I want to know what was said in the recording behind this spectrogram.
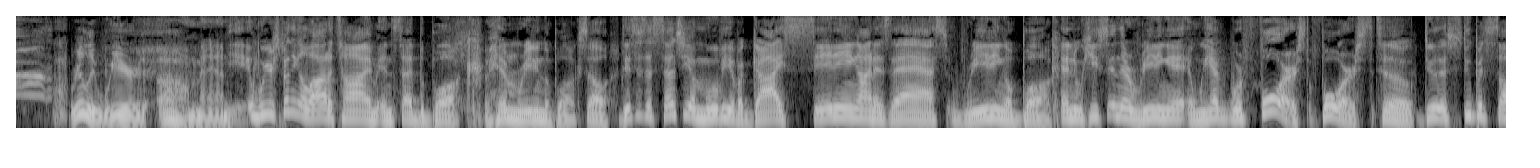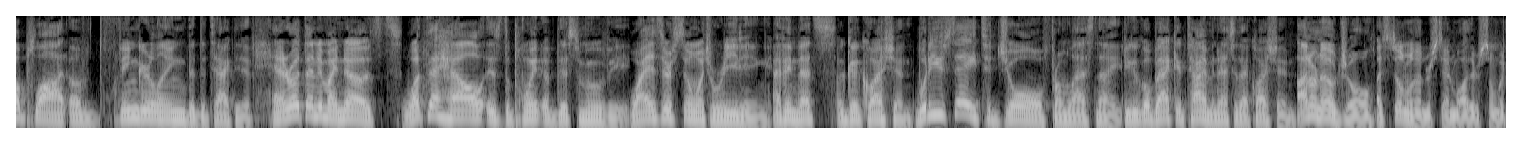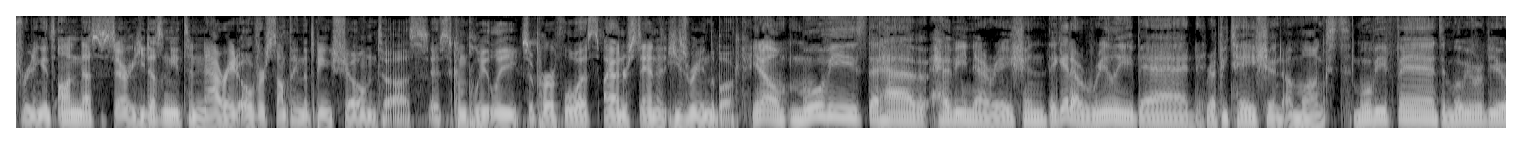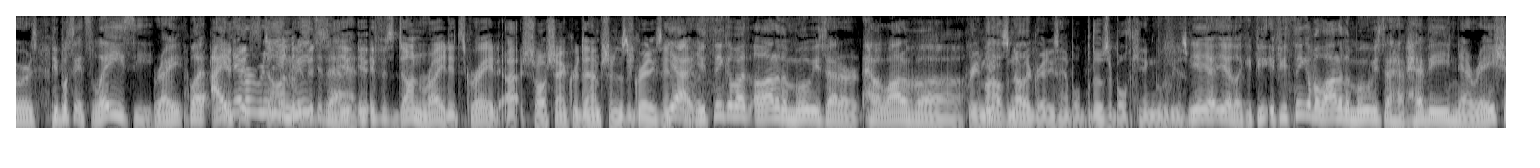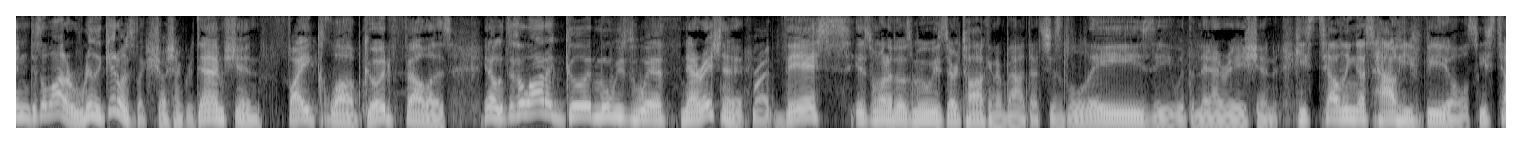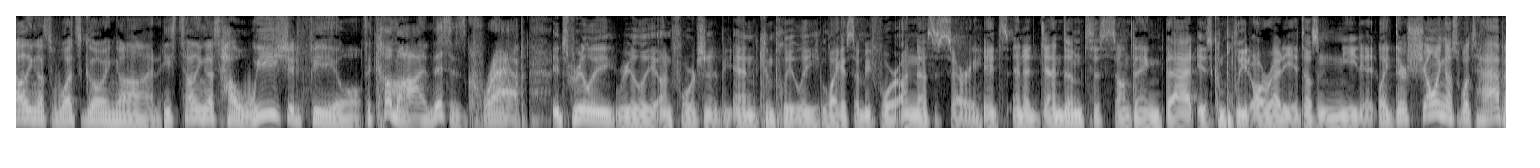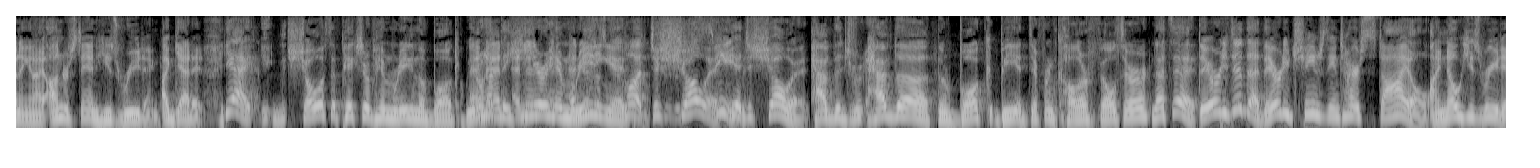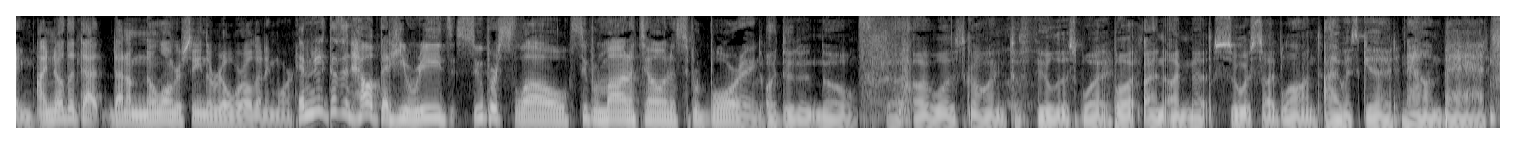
really weird. Oh man. We were spending a lot of time inside the book, him reading the book. So this is essentially a movie of a guy sitting on his ass reading a book, and he's sitting there reading it, and we have we're forced, forced to do this stupid subplot of fingerling the detective. And I wrote that in my notes. What the hell is the point of this movie? Why is there so much reading? I think that's a good question. What do you say to Joel from last night? If you could go back in time and answer that question. I don't know, Joel. I still don't understand why there's so much reading. It's unnecessary. He doesn't need to narrate over something that's being shown to us. It's completely superfluous. I understand that he's reading the book. You know, movies that have heavy narration, they get a really bad reputation amongst movie fans and movie reviewers. People say it's lazy, right? But I If never really done- agree to that. If, if it's done right, it's great. Uh, Shawshank Redemption is a great example. yeah, you think about a lot of the movies that are have a lot of uh Green Mile is another great example, but those are both King movies. Yeah, yeah, yeah. Like if you if you think of a lot of the movies that have heavy narration, there's a lot of really good ones like Shawshank Redemption, Fight Club, Goodfellas. You know, there's a lot of good movies with narration in it. Right. This is one of those movies they're talking about that's just lazy with the narration. He's telling us how he feels. He's telling us what's going on. He's telling us how we should feel. So come on, this is crap. It's really, really unfortunate and completely, like I said before, unnecessary. It's an addendum to something that is complete already. It doesn't need it. Like they're showing us what's happening, and I understand he's reading. I get it. Yeah, show us a picture of him reading the book. We And don't have then- to and then- hear and- him and reading it. cut Just show it. scene. Yeah, just show it. Have the have the the book be a different color filter. and That's it. They already did that. They already changed the entire style. I know he's reading. I know that that, that I'm no longer seeing the real world anymore. and it doesn't help that he reads super slow, super monotone, and super boring. I didn't know that I was going to feel this way, but and I met Suicide Blonde. I was good. Now I'm bad.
